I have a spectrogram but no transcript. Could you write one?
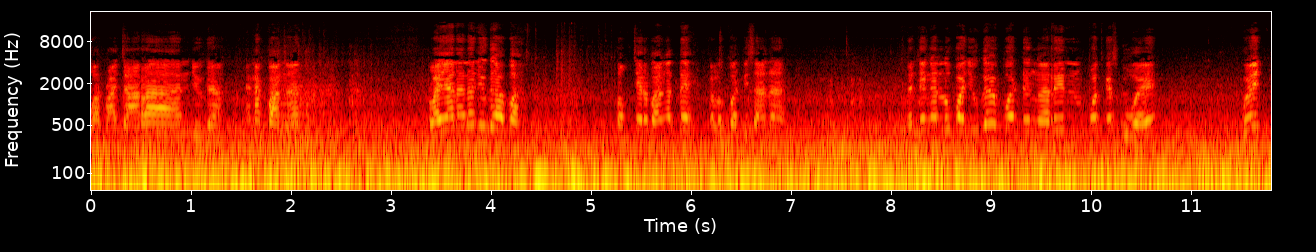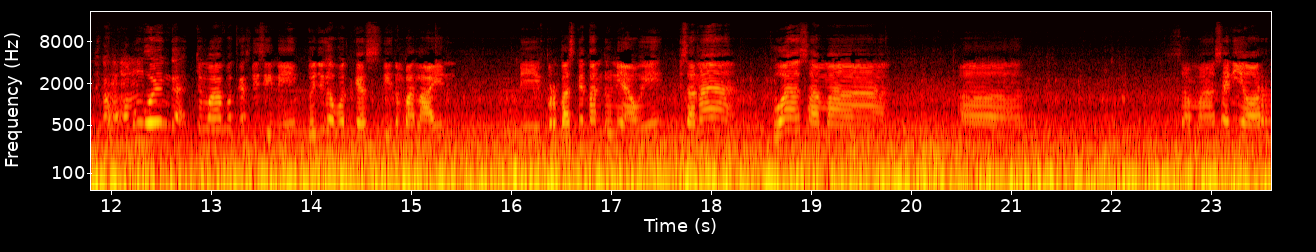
buat pacaran juga enak banget. Pelayanannya juga apa? Top chair banget deh kalau buat di sana. Dan jangan lupa juga buat dengerin podcast gue. Gue ngomong-ngomong gue nggak cuma podcast di sini, gue juga podcast di tempat lain di perbasketan duniawi. Di sana gue sama uh, sama senior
